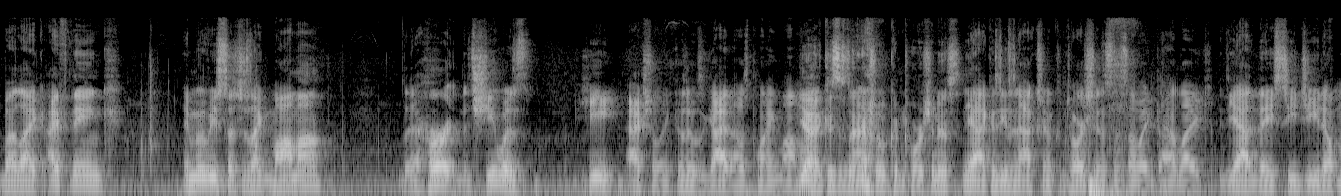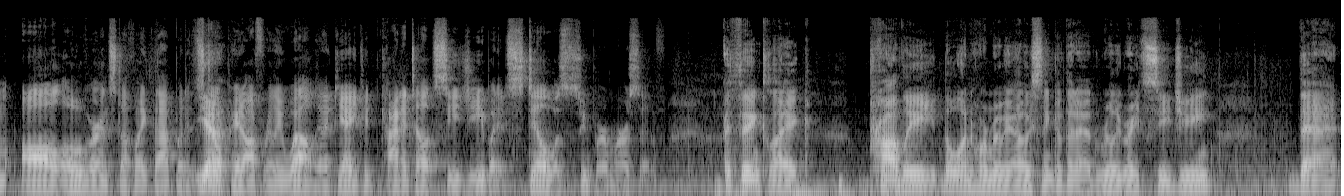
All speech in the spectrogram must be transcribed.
but like I think in movies such as like Mama, the, her that she was he actually because it was a guy that was playing Mama. Yeah, because he's an actual contortionist. Yeah, because he's an actual contortionist and stuff like that. Like, yeah, they CG'd him all over and stuff like that, but it still Yeah. paid off really well. Like, yeah, you could kind of tell it's CG, but it still was super immersive. I think, like, probably the one horror movie I always think of that had really great CG that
